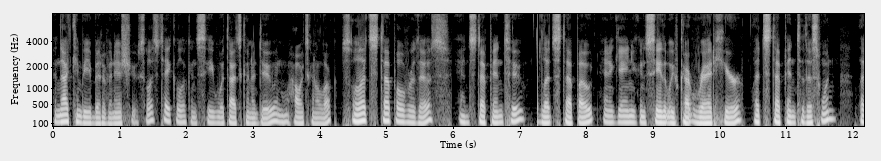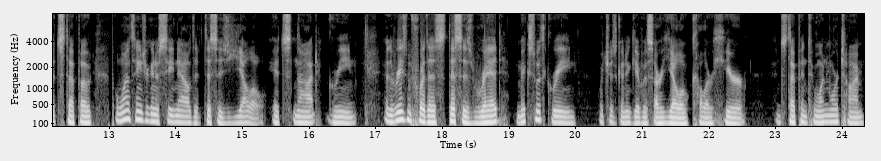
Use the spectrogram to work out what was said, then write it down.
and that can be a bit of an issue. So let's take a look and see what that's going to do and how it's going to look. So let's step over this and step into. Let's step out. And again, you can see that we've got red here. Let's step into this one. Let's step out. But one of the things you're going to see now that this is yellow. It's not green. And the reason for this, this is red mixed with green, which is going to give us our yellow color here. And step into one more time.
